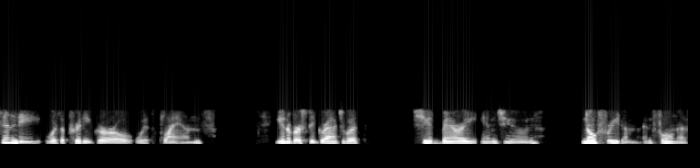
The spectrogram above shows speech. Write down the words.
Cindy was a pretty girl with plans. University graduate. She'd marry in June. No freedom and fullness,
